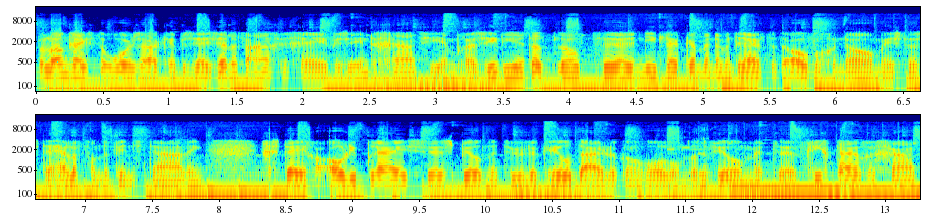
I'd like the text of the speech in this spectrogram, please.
belangrijkste oorzaak hebben zij zelf aangegeven is integratie in Brazilië. Dat loopt uh, niet lekker met een bedrijf dat overgenomen is. Dat is de helft van de winstdaling. Gestegen olieprijs uh, speelt natuurlijk heel duidelijk een rol... omdat veel met uh, vliegtuigen gaat.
